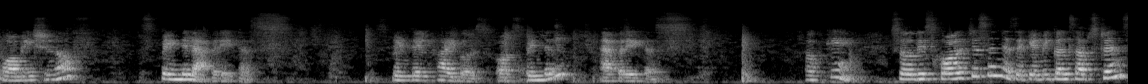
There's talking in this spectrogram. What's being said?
formation of spindle apparatus spindle fibers or spindle apparatus okay so this colchicine is a chemical substance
